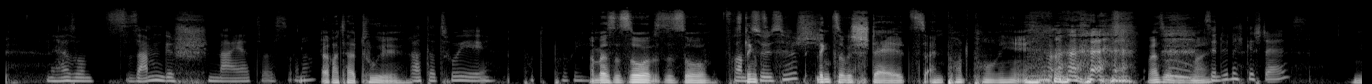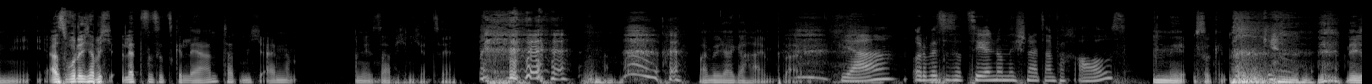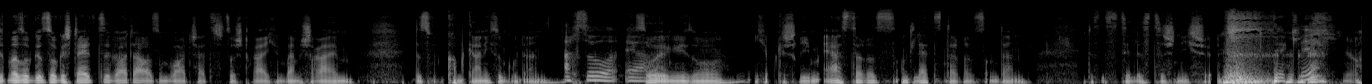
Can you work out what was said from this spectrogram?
Ja, so ein zusammengeschneiertes, oder? Ratatouille. Ratatouille. Potpourri. Aber es ist so, es ist so, es klingt, Französisch. klingt so gestellt, ein Potpourri. weißt du, was ich meine? Sind wir nicht gestellt? Nee. Also wurde ich, habe ich letztens jetzt gelernt, hat mich eine, oh nee, das darf ich nicht erzählen. Man will ja geheim bleiben. Ja? Oder willst du es erzählen und ich schneide es einfach raus? Nee, ist okay. nee, mal so, so gestellte Wörter aus dem Wortschatz zu streichen beim Schreiben, das kommt gar nicht so gut an. Ach so, ja. So irgendwie so, ich habe geschrieben ersteres und letzteres und dann, das ist stilistisch nicht schön. Wirklich? ja.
